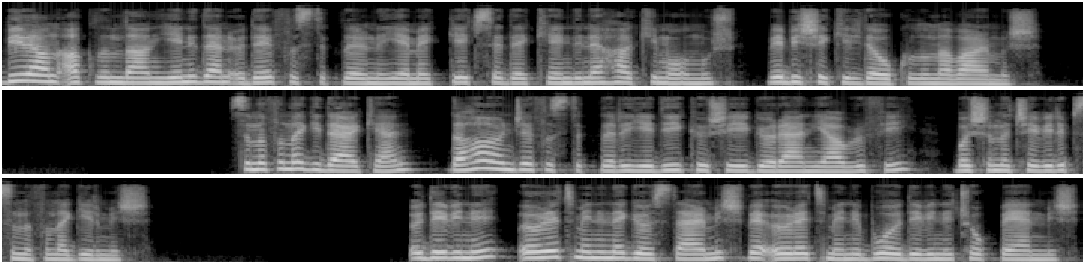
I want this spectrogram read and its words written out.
Bir an aklından yeniden ödev fıstıklarını yemek geçse de kendine hakim olmuş ve bir şekilde okuluna varmış. Sınıfına giderken, daha önce fıstıkları yediği köşeyi gören yavru fil, başını çevirip sınıfına girmiş. Ödevini öğretmenine göstermiş ve öğretmeni bu ödevini çok beğenmiş,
